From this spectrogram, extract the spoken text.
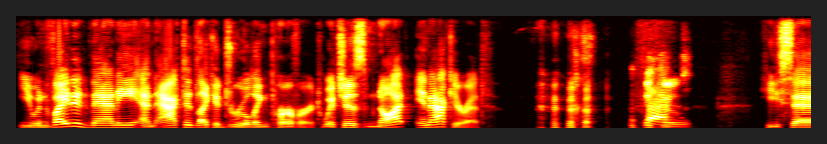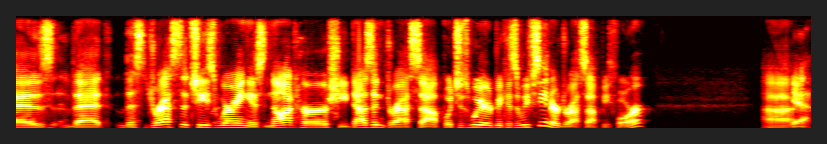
You invited Manny and acted like a drooling pervert, which is not inaccurate. Fact. He says that this dress that she's wearing is not her. She doesn't dress up, which is weird because we've seen her dress up before. Uh, yeah.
